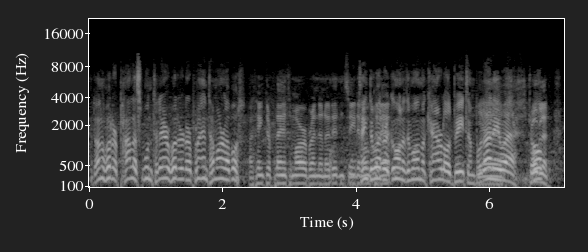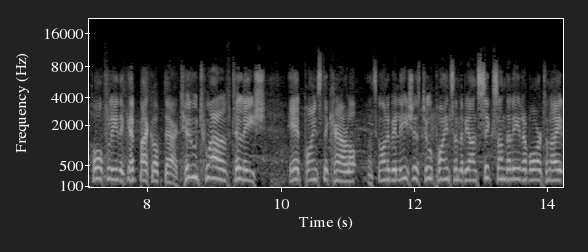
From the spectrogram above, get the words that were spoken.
I don't know whether Palace won today or whether they're playing tomorrow, but I think they're playing tomorrow, Brendan. I didn't see I them. think the way they're going at the moment, Carlow beat them. But Yeah, anyway, hope- hopefully they get back up there. 2 12 to Laois Eight points to Carlow. It's going to be Laois's two points, and they'll be on six on the leaderboard tonight.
